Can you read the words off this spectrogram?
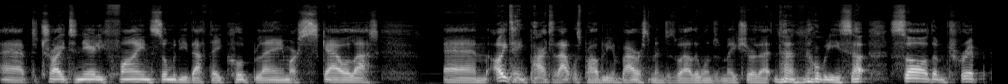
uh, to try to nearly find somebody that they could blame or scowl at. Um, I think part of that was probably embarrassment as well. They wanted to make sure that nobody saw, saw them trip.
